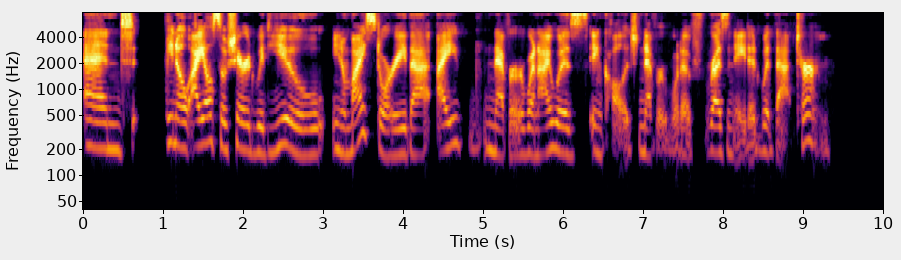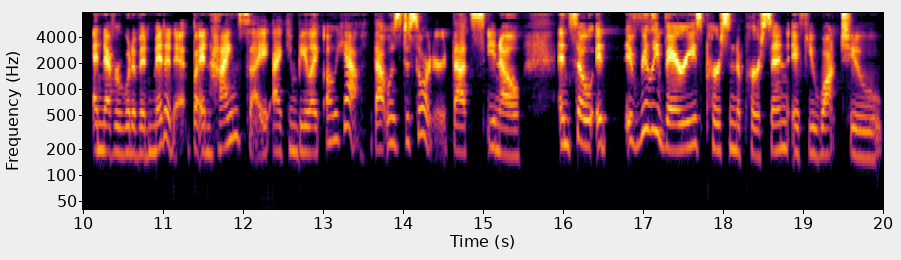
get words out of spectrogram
And you know i also shared with you you know my story that i never when i was in college never would have resonated with that term and never would have admitted it. But in hindsight, I can be like, oh yeah, that was disordered. That's, you know, and so it, it really varies person to person if you want to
